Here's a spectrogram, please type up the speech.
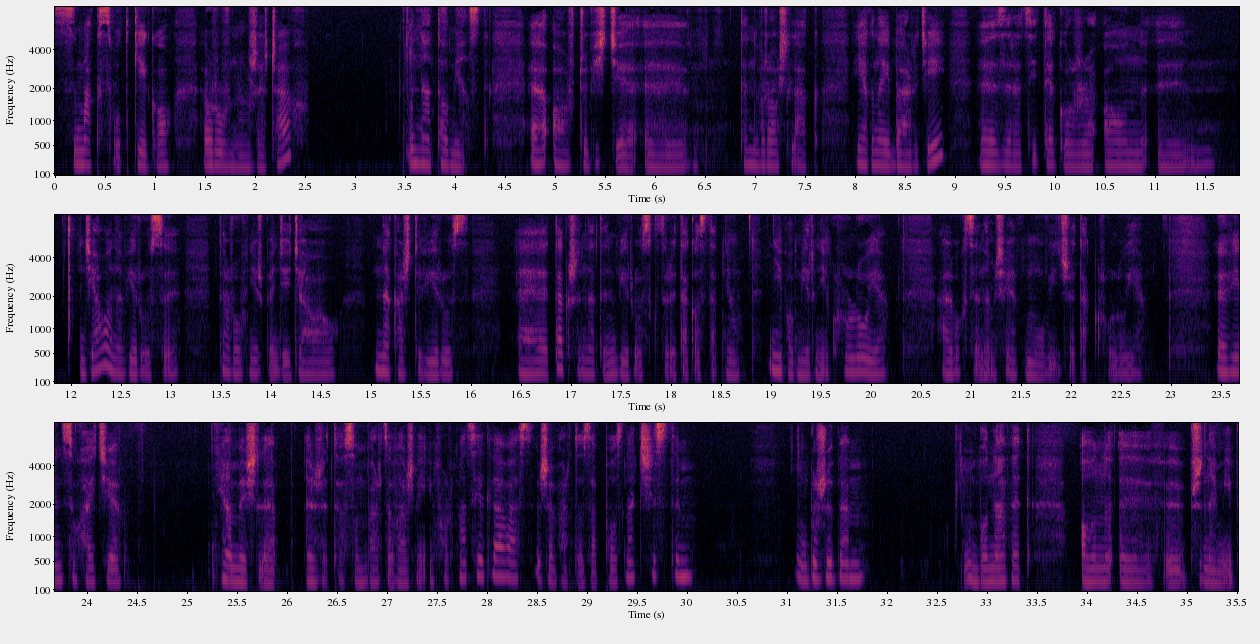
smak słodkiego w różnych rzeczach. Natomiast e, oczywiście e, ten wroślak jak najbardziej e, z racji tego, że on działa na wirusy, to również będzie działał na każdy wirus, także na ten wirus, który tak ostatnio niepomiernie króluje, albo chce nam się wmówić, że tak króluje. Więc słuchajcie, ja myślę, że to są bardzo ważne informacje dla Was, że warto zapoznać się z tym grzybem, bo nawet on, e, przynajmniej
